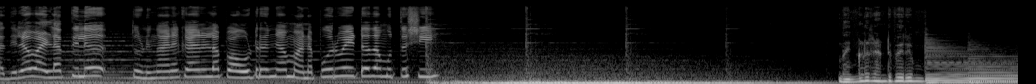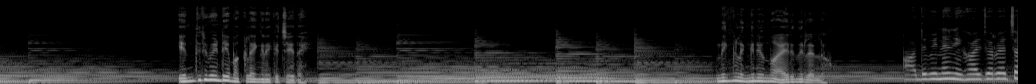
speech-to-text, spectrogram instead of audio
അതിലെ വെള്ളത്തിൽ തുണി നനയ്ക്കാനുള്ള പൗഡർ ഞാൻ മനഃപൂർവം ഇട്ടതാ മുത്തശ്ശി. നിങ്ങൾ രണ്ടുപേരും എന്തിനു വേണ്ടി മക്കളെ എങ്ങനെയൊക്കെ ചെയ്തേ? നിങ്ങൾ ഇങ്ങനെയൊന്നും ആയിരുന്നില്ലല്ലോ. അത് പിന്നെ നിഹാൽ ചെറിയച്ച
